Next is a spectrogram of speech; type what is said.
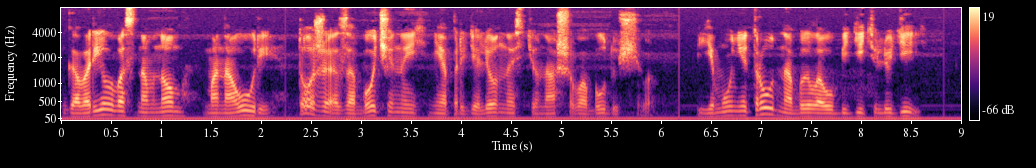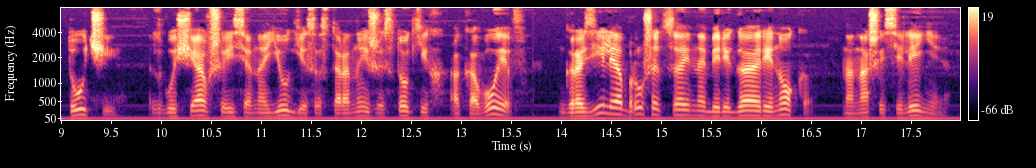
Говорил в основном Манаури, тоже озабоченный неопределенностью нашего будущего. Ему нетрудно было убедить людей. Тучи, сгущавшиеся на юге со стороны жестоких оковоев, грозили обрушиться и на берега Оренока, на наше селение –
